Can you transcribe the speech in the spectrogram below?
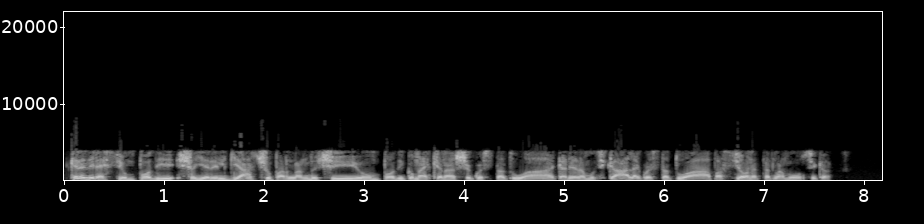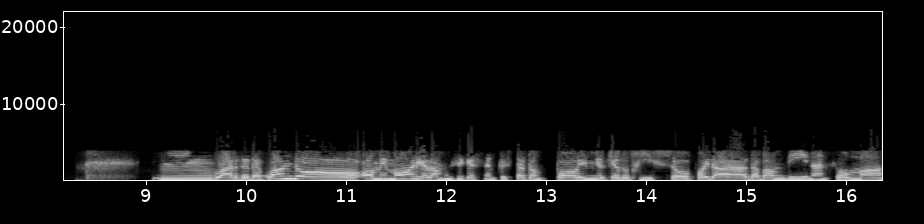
Che ne diresti un po' di sciogliere il ghiaccio parlandoci un po' di com'è che nasce questa tua carriera musicale, questa tua passione per la musica? Mm, guarda, da quando ho memoria la musica è sempre stata un po' il mio chiodo fisso, poi da, da bambina insomma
